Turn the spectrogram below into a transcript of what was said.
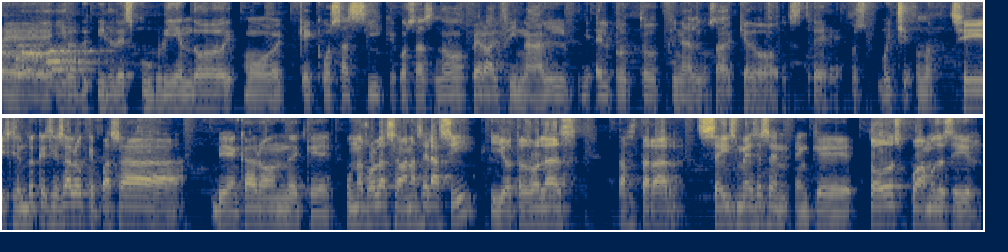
de ir, ir, descubriendo qué cosas sí, qué cosas no, pero al final el producto final, o sea, quedó este, pues muy chido, ¿no? Sí, siento que sí es algo que pasa bien cabrón, de que unas rolas se van a hacer así y otras rolas vas a tardar seis meses en, en que todos podamos decidir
